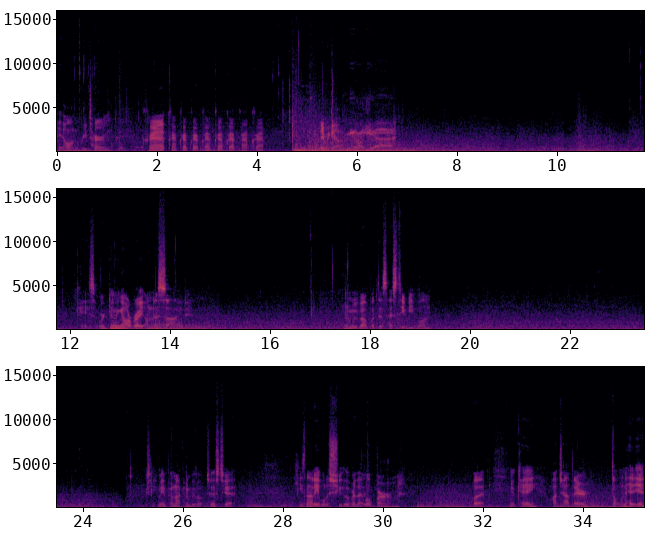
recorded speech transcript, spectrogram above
hit on return. Crap, crap, crap, crap, crap, crap, crap, crap, crap. There we go. Okay, so we're doing alright on this side. I'm gonna move up with this STB-1. Actually, I'm not going to move up just yet. He's not able to shoot over that little berm. But, okay, watch out there. Don't want to hit you.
